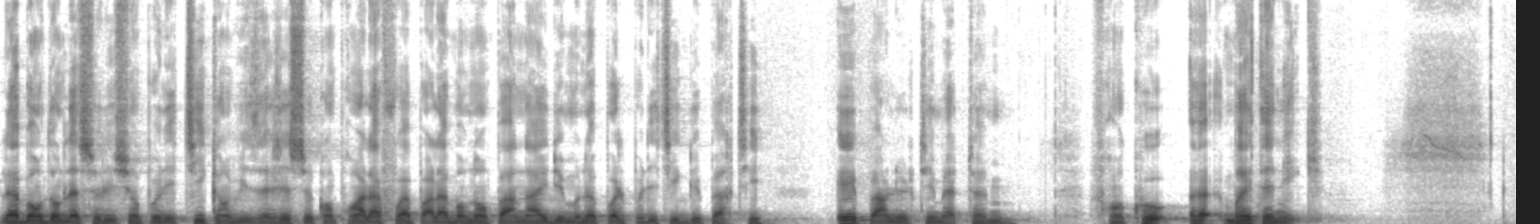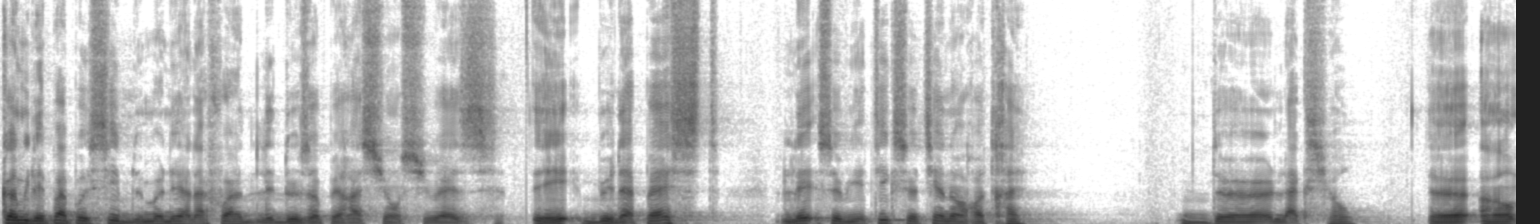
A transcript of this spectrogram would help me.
L'abandon de la solution politique envisagée se comprend à la fois par l'abandon par Naï du monopole politique du parti et par l'ultimatum franco-britannique. Comme il n'est pas possible de mener à la fois les deux opérations Suez et Budapest, les soviétiques se tiennent en retrait de l'action euh, en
